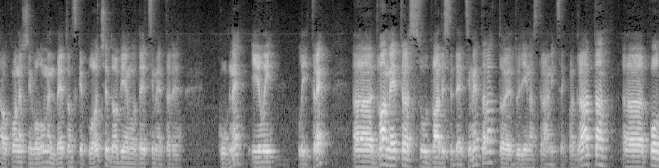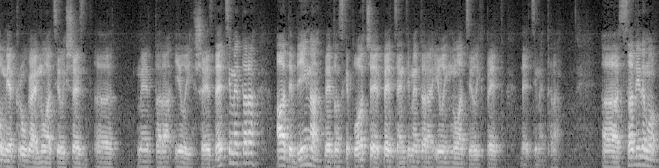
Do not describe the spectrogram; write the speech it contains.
kao konačni volumen betonske ploče dobijemo decimetare kubne ili litre. 2 metra su 20 decimetara, to je duljina stranice kvadrata. Polumjer kruga je 0,6 e, metara ili 6 decimetara, a debljina betonske ploče je 5 cm ili 0,5 decimetara. Sad idemo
